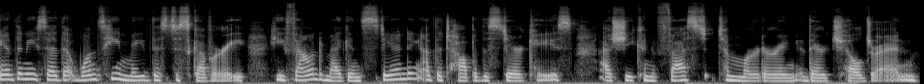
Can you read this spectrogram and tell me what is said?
Anthony said that once he made this discovery, he found Megan standing at the top of the staircase as she confessed to murdering their children.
